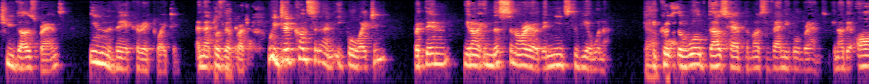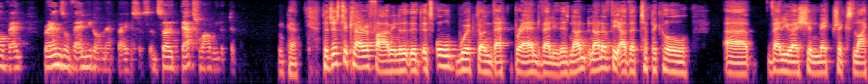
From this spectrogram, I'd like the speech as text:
to those brands in their correct weighting. And that was the approach. We did consider an equal weighting, but then, you know, in this scenario, there needs to be a winner yeah. because the world does have the most valuable brands. You know, there are val- brands are valued on that basis. And so that's why we looked at that. Okay. So just to clarify, I mean, it's all worked on that brand value. There's none, none of the other typical uh, valuation metrics like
